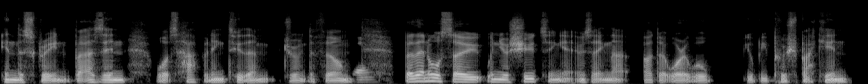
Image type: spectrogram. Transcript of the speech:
in the screen, but as in what's happening to them during the film. Yeah. But then also when you're shooting it and saying that, oh, don't worry, we'll you'll be pushed back in.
